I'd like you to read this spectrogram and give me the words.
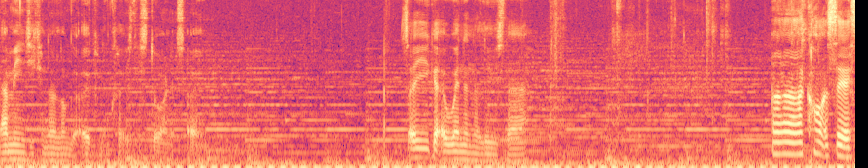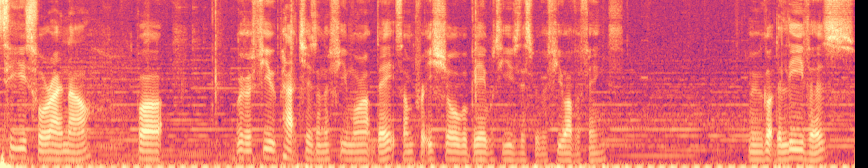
that means you can no longer open and close this door on its own. So you get a win and a lose there. Uh, I can't say it's too useful right now, but with a few patches and a few more updates, I'm pretty sure we'll be able to use this with a few other things. I mean, we've got the levers,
